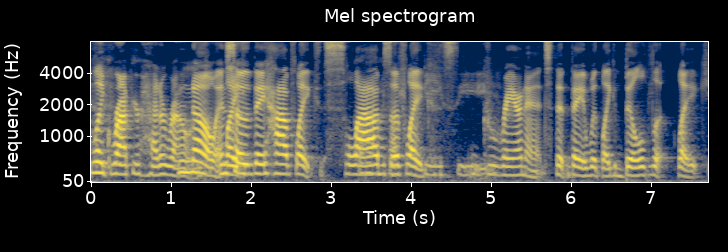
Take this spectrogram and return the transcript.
like wrap your head around. No, and like, so they have like oh slabs gosh, of like BC. granite that they would like build like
